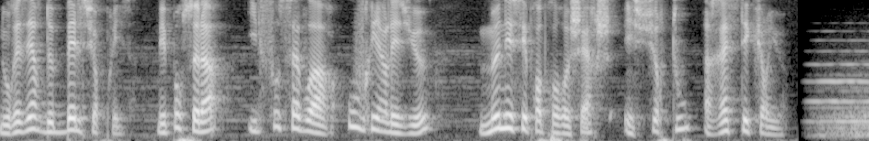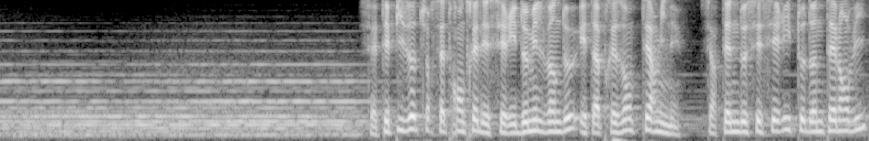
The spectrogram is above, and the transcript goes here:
nous réservent de belles surprises. Mais pour cela, il faut savoir ouvrir les yeux, mener ses propres recherches et surtout rester curieux. Cet épisode sur cette rentrée des séries 2022 est à présent terminé. Certaines de ces séries te donnent-elles envie?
